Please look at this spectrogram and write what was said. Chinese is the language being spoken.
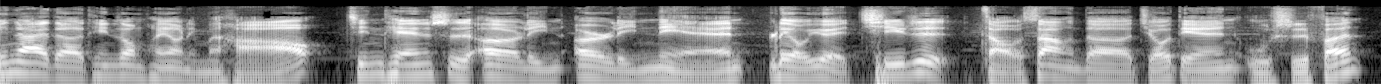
亲爱的听众朋友，你们好，今天是二零二零年六月七日早上的九点五十分。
